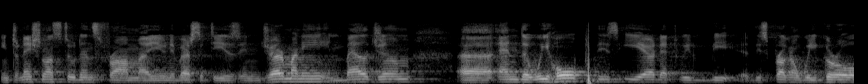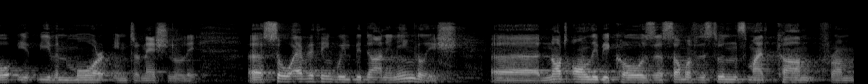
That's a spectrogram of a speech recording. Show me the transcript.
international students from universities in Germany, in Belgium, and uh, we hope this year that be, this program will grow even more internationally. Uh, so everything will be done in English, uh, not only because uh, some of the students might come from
